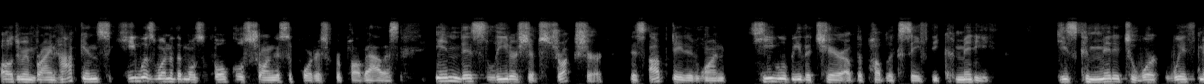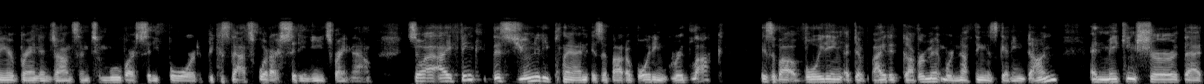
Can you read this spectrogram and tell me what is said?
Alderman Brian Hopkins, he was one of the most vocal, strongest supporters for Paul Vallas. In this leadership structure, this updated one, he will be the chair of the Public Safety Committee. He's committed to work with Mayor Brandon Johnson to move our city forward because that's what our city needs right now. So I, I think this unity plan is about avoiding gridlock, is about avoiding a divided government where nothing is getting done, and making sure that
